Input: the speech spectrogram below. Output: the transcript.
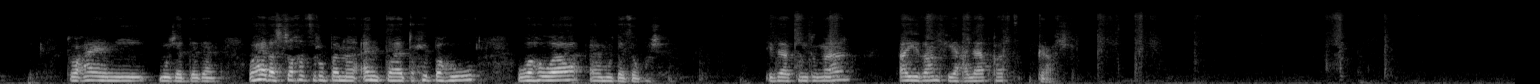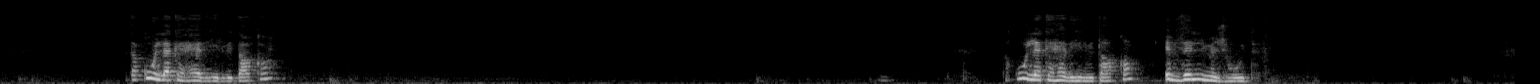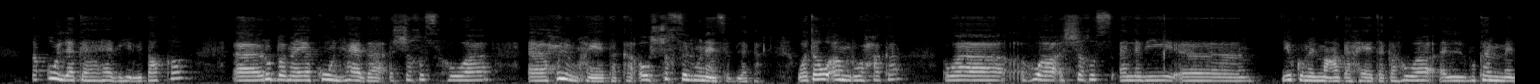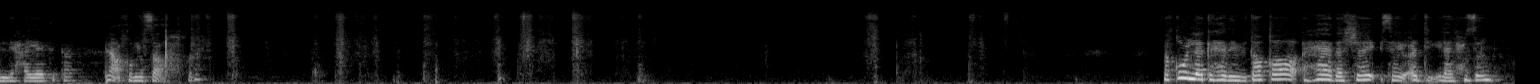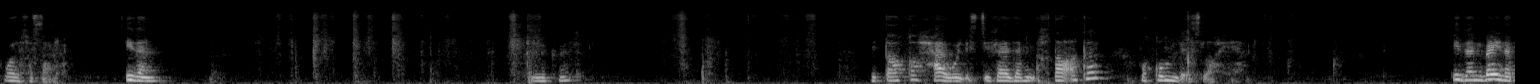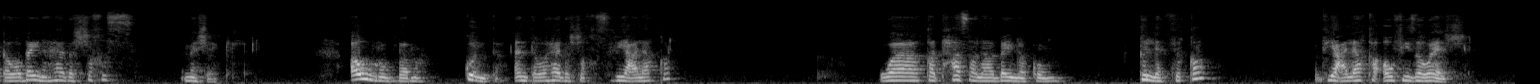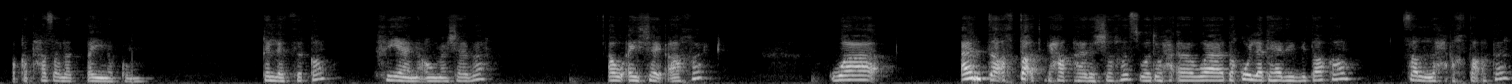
تعاني مجددا. وهذا الشخص ربما أنت تحبه وهو متزوج. إذا كنتما أيضا في علاقة كراش. تقول لك هذه البطاقة؟ تقول لك هذه البطاقة؟ ابذل مجهود. تقول لك هذه البطاقة آه، ربما يكون هذا الشخص هو آه، حلم حياتك أو الشخص المناسب لك. وتوأم روحك وهو الشخص الذي آه، يكمل معك حياتك هو المكمل لحياتك. نأخذ نصائح أخرى تقول لك هذه البطاقة هذا الشيء سيؤدي إلى الحزن. والخسارة. إذا نكمل. بطاقة حاول الاستفادة من أخطائك وقم بإصلاحها. إذا بينك وبين هذا الشخص مشاكل. أو ربما كنت أنت وهذا الشخص في علاقة. وقد حصل بينكم قلة ثقة في علاقة أو في زواج. وقد حصلت بينكم. قلة ثقة خيانة أو ما شابه أو أي شيء آخر. وأنت أخطأت بحق هذا الشخص وتقول لك هذه البطاقة صلح أخطائك.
